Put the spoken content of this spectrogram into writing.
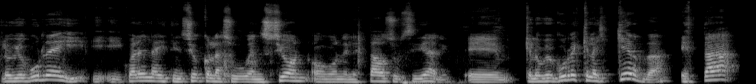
lo que ocurre ahí y, y cuál es la distinción con la subvención o con el Estado subsidiario, Eh, que lo que ocurre es que la izquierda está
